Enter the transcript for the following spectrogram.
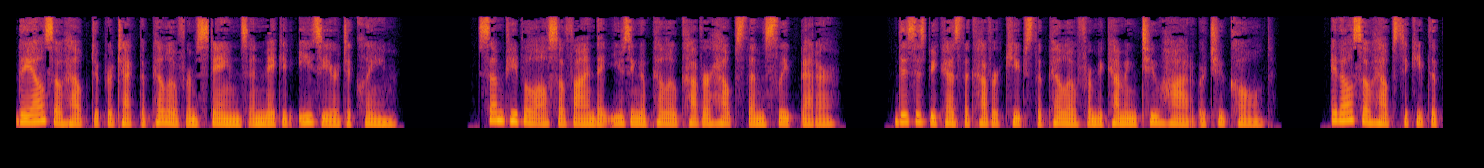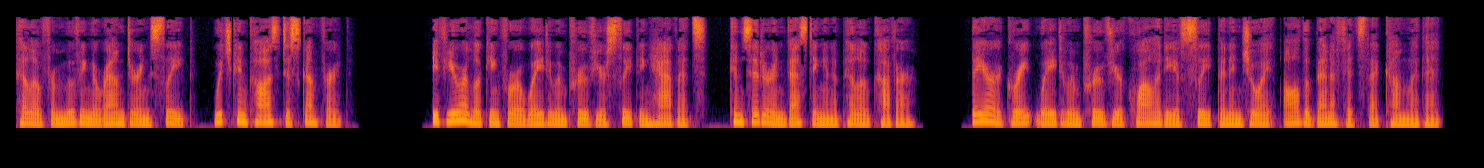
They also help to protect the pillow from stains and make it easier to clean. Some people also find that using a pillow cover helps them sleep better. This is because the cover keeps the pillow from becoming too hot or too cold. It also helps to keep the pillow from moving around during sleep, which can cause discomfort. If you are looking for a way to improve your sleeping habits, consider investing in a pillow cover. They are a great way to improve your quality of sleep and enjoy all the benefits that come with it.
